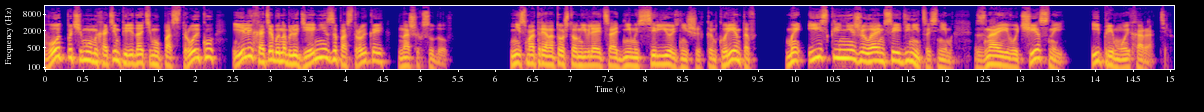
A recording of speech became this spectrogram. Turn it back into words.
Вот почему мы хотим передать ему постройку или хотя бы наблюдение за постройкой наших судов. Несмотря на то, что он является одним из серьезнейших конкурентов, мы искренне желаем соединиться с ним, зная его честный и прямой характер.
